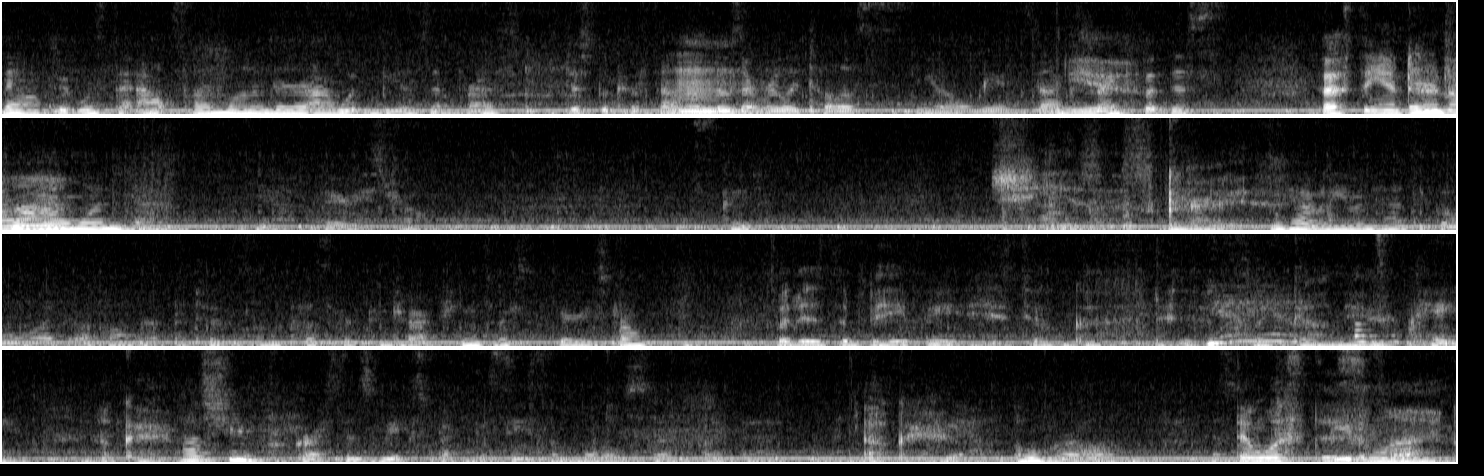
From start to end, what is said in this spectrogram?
Now, if it was the outside monitor, I wouldn't be as impressed just because that one Mm. doesn't really tell us, you know, the exact Yeah. strength. But this That's the internal, internal one. one, yeah. Yeah, very strong. It's good. Jesus Christ. We haven't even had to go like up on her pitocin because her contractions are very strong. But is the baby still good? Yeah, like yeah, that's okay. Okay. As she progresses, we expect to see some little stuff like that. Okay. Yeah, overall. it's Then what's this beautiful. one?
